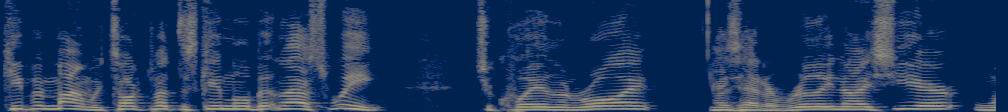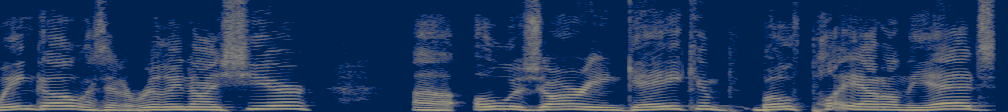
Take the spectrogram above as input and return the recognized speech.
Keep in mind, we talked about this game a little bit last week. Jaquelin Roy has had a really nice year. Wingo has had a really nice year. Uh, Ojulari and Gaye can both play out on the edge.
